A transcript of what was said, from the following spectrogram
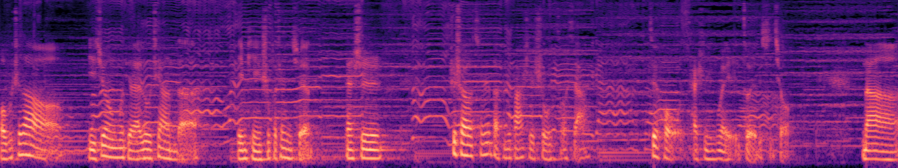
我不知道以这种目的来录这样的音频是否正确，但是至少前面百分之八十是我所想。最后才是因为作业的需求。那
